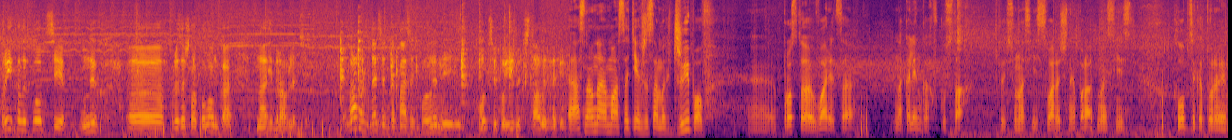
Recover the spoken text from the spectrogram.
Приїхали хлопці, у них е, произошла поломка на гідравліці. Зараз 10-15 хвилин і хлопці поїдуть ставити. Э, Основная масса тех же самых джипов э, просто варится на коленках в кустах. То есть у нас есть сварочный аппарат, у нас есть хлопцы, которые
